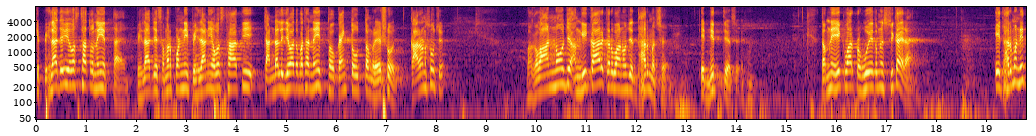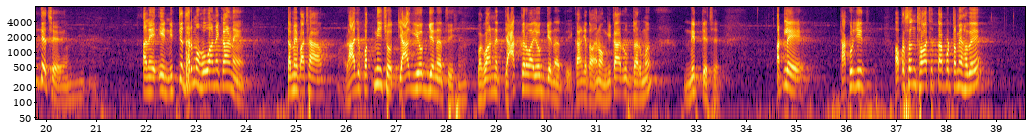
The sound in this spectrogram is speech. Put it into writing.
કે પહેલાં જેવી અવસ્થા તો નહીં જ થાય. પહેલાં જે સમર્પણની પહેલાંની અવસ્થા હતી, ચાંડાલી જેવા તો પાછા નહીં જ થવું. કંઈક તો ઉત્તમ રહેશો જ. કારણ શું છે? ભગવાનનો જે અંગીકાર કરવાનો જે ધર્મ છે, એ નિત્ય છે. તમને એકવાર પ્રભુએ તમને સ્વીકાર્યા. એ ધર્મ નિત્ય છે. અને એ નિત્ય ધર્મ હોવાને કારણે તમે પાછા રાજપત્ની છો, ત્યાગ યોગ્ય નથી. ભગવાનને ત્યાગ કરવા યોગ્ય નથી. કારણ કે એનો અંગીકારરૂપ ધર્મ નિત્ય છે. એટલે ઠાકુરજી અપ્રસન્ન થવા છતાં પણ તમે હવે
